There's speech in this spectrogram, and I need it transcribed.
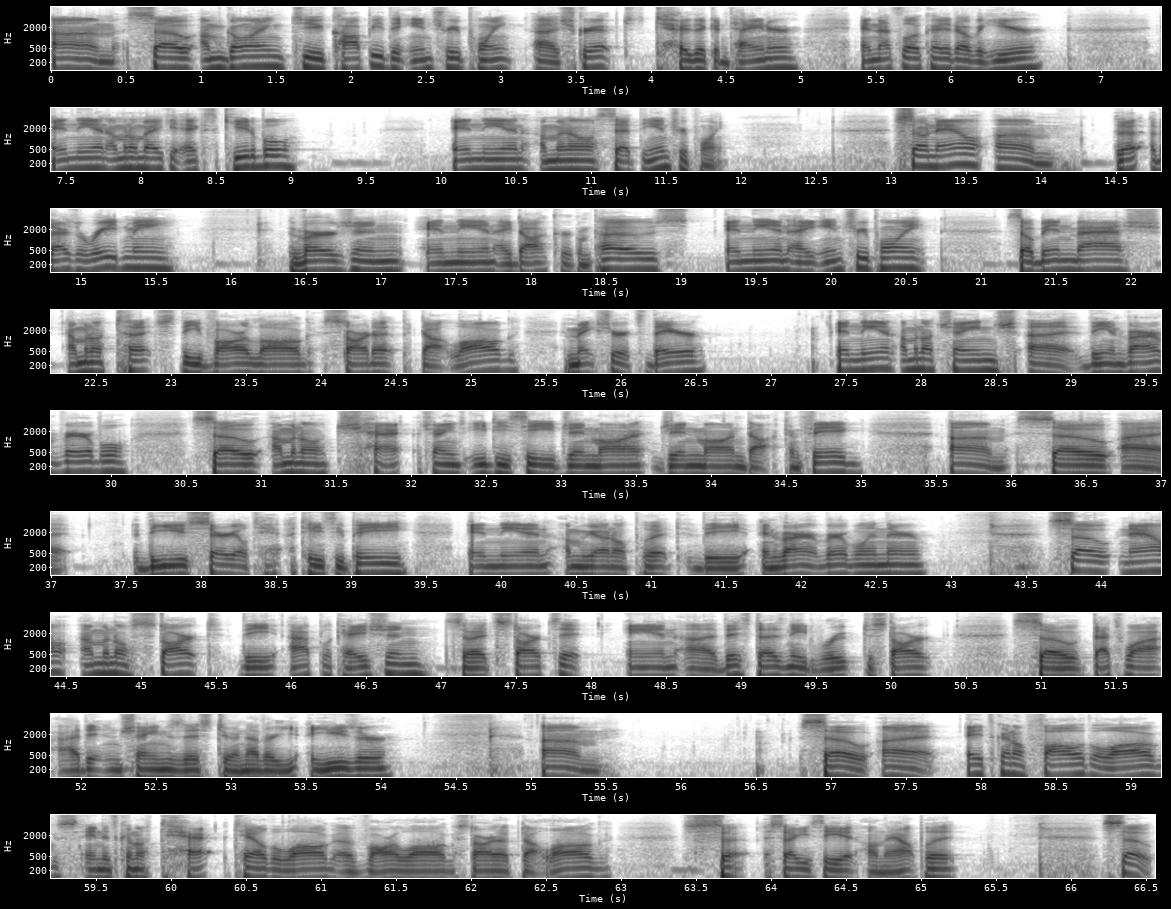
Um, so I'm going to copy the entry point uh, script to the container, and that's located over here. And then I'm going to make it executable, and then I'm going to set the entry point. So now um, th there's a README version, and then a Docker Compose, and then a entry point. So bin bash, I'm going to touch the var log startup.log and make sure it's there. And then I'm going to change uh, the environment variable. So I'm going to ch change etc genmon genmon.config. Um, so uh, the use serial TCP, and then I'm going to put the environment variable in there. So now I'm going to start the application. So it starts it, and uh, this does need root to start. So that's why I didn't change this to another user. Um, so uh, it's going to follow the logs and it's going to tell the log of var log startup.log. So, so you see it on the output. So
